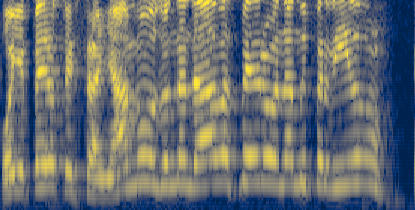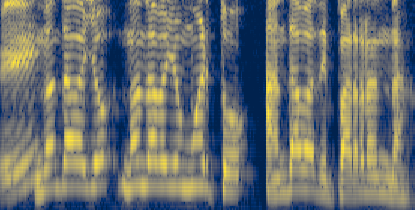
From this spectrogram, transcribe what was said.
Oye, Pedro, te extrañamos. ¿Dónde andabas, Pedro? Andas muy perdido. ¿eh? No andaba yo, no andaba yo muerto, andaba de parranda.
